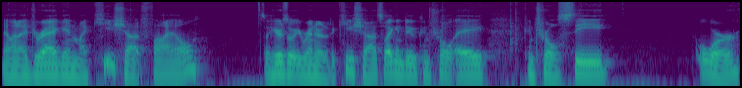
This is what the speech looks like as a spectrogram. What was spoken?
Now when I drag in my keyshot file, so here's what we rendered at a keyshot. So I can do Control A, Control C, or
